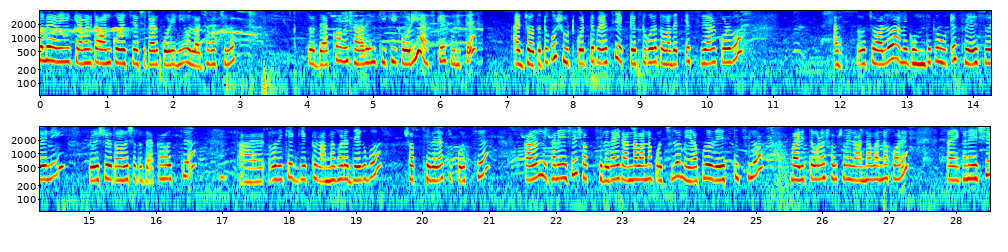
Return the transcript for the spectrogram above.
বলে আমি ক্যামেরাটা অন করেছি আর সেটা আর করিনি ও লজ্জা পাচ্ছিলো। সো দেখো আমি সারাদিন কি কি করি আজকের পুরীতে। আর যতটুকু শ্যুট করতে পেরেছি, একটু একটু করে তোমাদেরকে শেয়ার করব। আর সো চলো আমি ঘুম থেকে উঠে ফ্রেশ হয়ে নিই। ফ্রেশ হয়ে তোমাদের সাথে দেখা হচ্ছে। আর ওদিকে গিয়ে একটু রান্নাঘরে দেখব, সব ছেলেরা কি করছে। কারণ এখানে এসে সব ছেলেরাই রান্না বান্না করছিল, মেয়েরা পুরো রেস্টে ছিল। বাড়িতে ওরা সবসময় রান্না বান্না করে। তাই এখানে এসে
